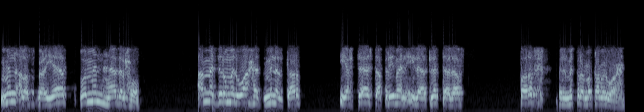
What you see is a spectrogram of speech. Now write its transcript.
من الأصبعيات ضمن هذا الحوض. أما الدلم الواحد من الكرب يحتاج تقريبا إلى 3000 فرخ بالمتر المكعب الواحد.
